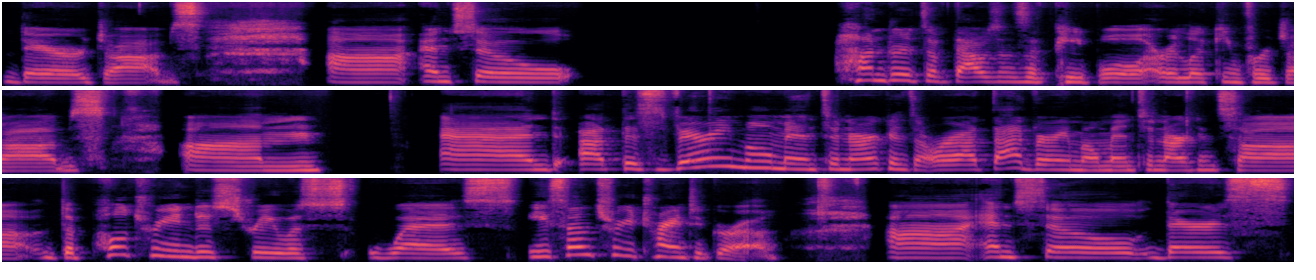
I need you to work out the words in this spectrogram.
their jobs, uh, and so hundreds of thousands of people are looking for jobs. Um, and at this very moment in Arkansas, or at that very moment in Arkansas, the poultry industry was was essentially trying to grow, uh, and so there's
